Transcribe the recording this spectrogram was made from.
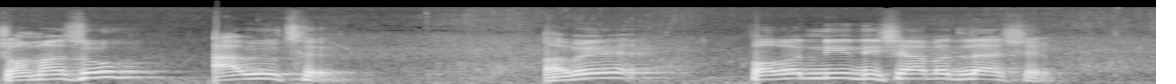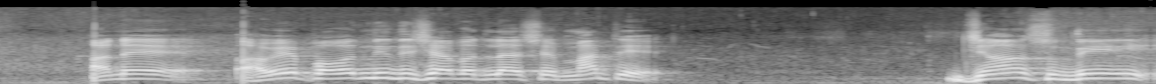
ચોમાસું આવ્યું છે. હવે પવનની દિશા બદલાશે. અને હવે પવનની દિશા બદલાશે માટે જ્યાં સુધી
